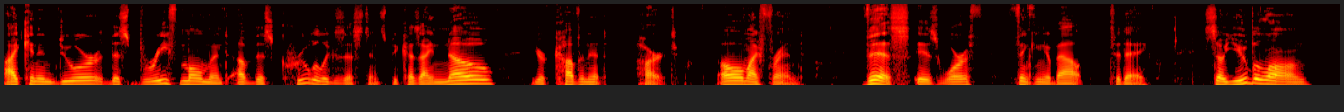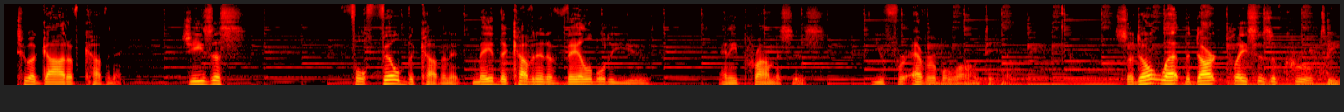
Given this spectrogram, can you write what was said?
I can endure this brief moment of this cruel existence because I know your covenant heart. Oh, my friend, this is worth thinking about today. So you belong to a God of covenant. Jesus fulfilled the covenant, made the covenant available to you, and he promises you forever belong to him. So don't let the dark places of cruelty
